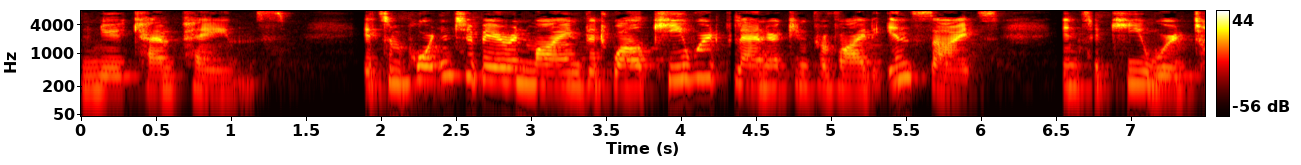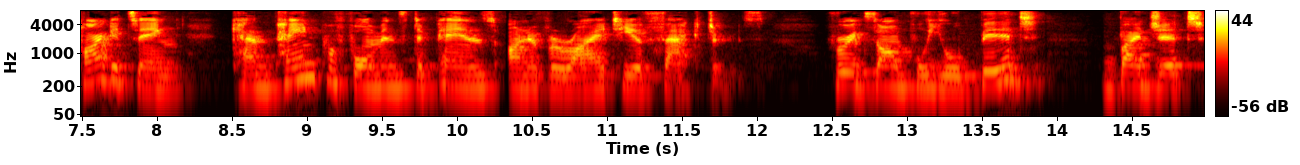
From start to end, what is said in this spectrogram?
new campaigns. It's important to bear in mind that while Keyword Planner can provide insights into keyword targeting, campaign performance depends on a variety of factors. For example, your bid, budget,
